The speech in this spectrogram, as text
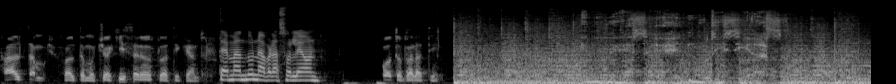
Falta mucho, falta mucho. Aquí estaremos platicando. Te mando un abrazo, León. Voto para ti. MBS Noticias.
